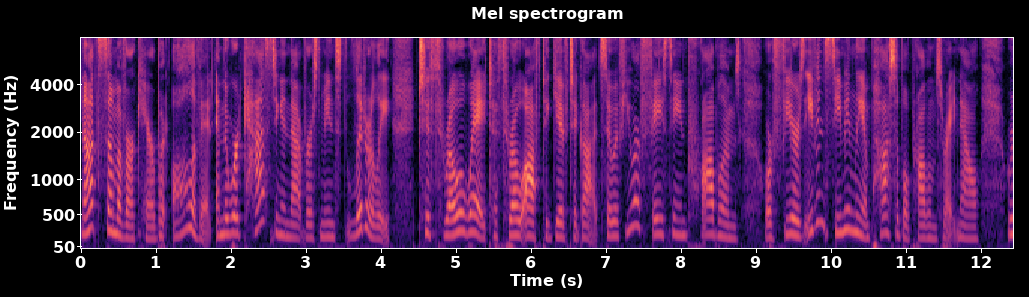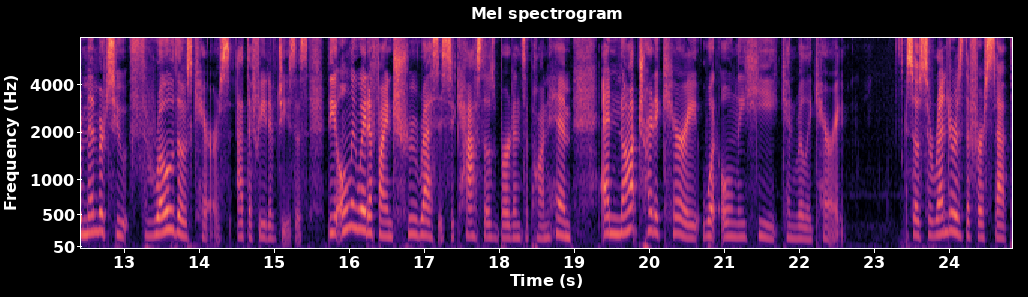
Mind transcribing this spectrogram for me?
Not some of our care, but all of it. And the word casting in that verse means literally to throw away, to throw off, to give to God. So if you are facing problems or fears, even seemingly impossible problems right now, remember to throw those cares at the feet of Jesus. The only way to find true rest is to cast those burdens upon him and not try to carry what only he can really carry. So, surrender is the first step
